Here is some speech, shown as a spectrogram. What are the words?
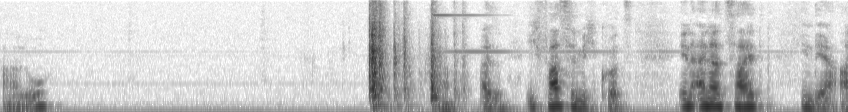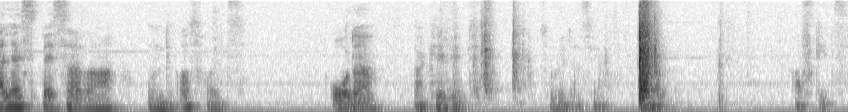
Hallo? Ja, also, ich fasse mich kurz. In einer Zeit, in der alles besser war und aus Holz. Oder Bakelit, so wie das ja. Auf geht's.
